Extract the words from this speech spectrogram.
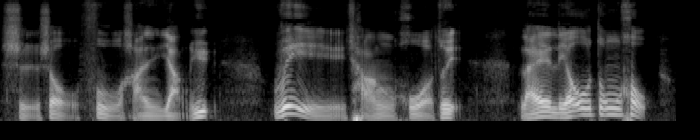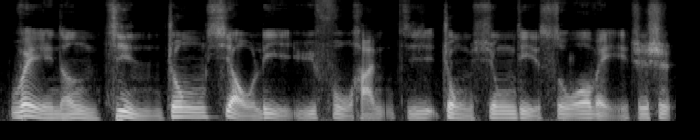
始受父寒养育，未尝获罪，来辽东后。”未能尽忠效力于父汗及众兄弟所委之事，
